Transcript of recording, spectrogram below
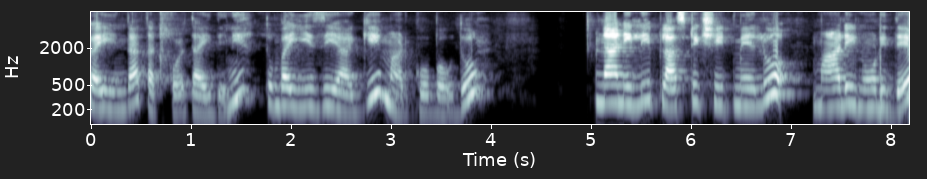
ಕೈಯಿಂದ ತಟ್ಕೊಳ್ತಾ ಇದ್ದೀನಿ. ತುಂಬ ಈಸಿಯಾಗಿ ಮಾಡ್ಕೋಬಹುದು. ನಾನಿಲ್ಲಿ ಪ್ಲಾಸ್ಟಿಕ್ ಶೀಟ್ ಮೇಲೂ ಮಾಡಿ ನೋಡಿದ್ದೆ.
